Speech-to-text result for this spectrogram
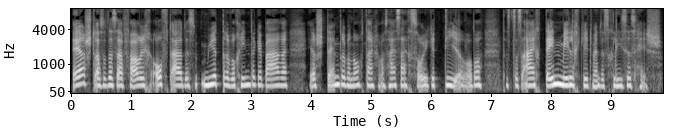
erst, also das erfahre ich oft auch, dass Mütter, die Kinder gebären, erst dann darüber nachdenken, was heißt eigentlich Säugetier, oder? Dass das eigentlich dann Milch gibt, wenn du ein kleines hast.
